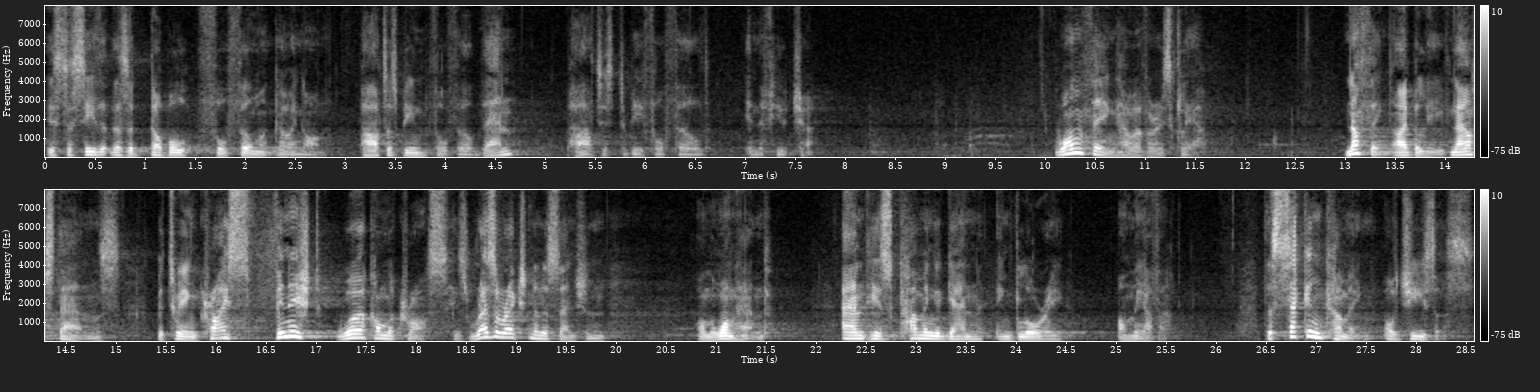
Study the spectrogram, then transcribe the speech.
is to see that there's a double fulfillment going on. Part has been fulfilled then, part is to be fulfilled in the future. One thing, however, is clear. Nothing, I believe, now stands between Christ's finished work on the cross, his resurrection and ascension, on the one hand, and his coming again in glory on the other. The second coming of Jesus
